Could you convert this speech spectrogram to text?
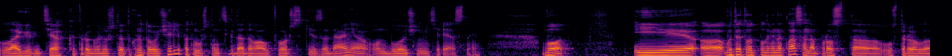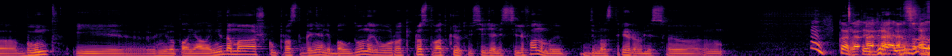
лагерю тех, которые говорили, что это крутой учитель, потому что он всегда давал творческие задания, он был очень интересный. Вот. И э, вот эта вот половина класса, она просто устроила бунт и не выполняла ни домашку, просто гоняли балду на его уроки, просто в открытую сидели с телефоном и демонстрировали свою... Ну, Ну, в карты а- а- играли, отсу- условные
